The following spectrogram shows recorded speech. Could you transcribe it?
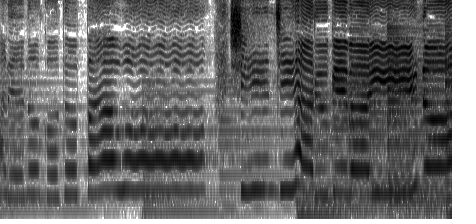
彼の言葉を信じ歩けばいいの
